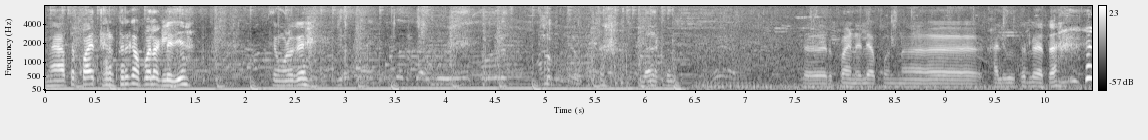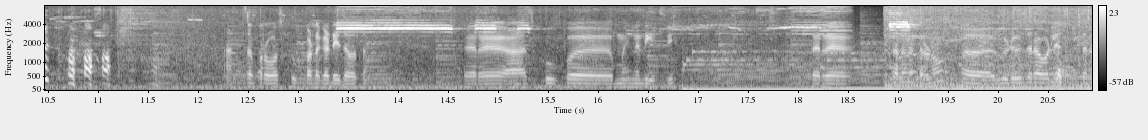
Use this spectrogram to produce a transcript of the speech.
नाही आता पाय थरथर कापायला लागले ते त्यामुळे काय तर फायनली आपण खाली उतरलो आता आजचा प्रवास खूप कटाकटीचा होता. तर आज खूप मेहनत घेतली. तर चला मित्रांनो व्हिडिओ जर आवडले तर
